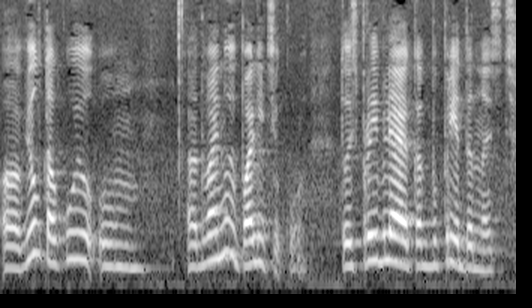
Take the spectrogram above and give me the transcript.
э, вел такую э, двойную политику. То есть проявляя как бы преданность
